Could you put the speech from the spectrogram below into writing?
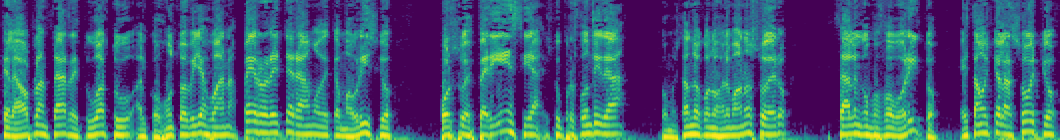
que la va a plantar de tú a tú al conjunto de Villajuana, pero reiteramos de que Mauricio, por su experiencia y su profundidad, comenzando con los hermanos Suero, salen como favoritos. Esta noche a las 8,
